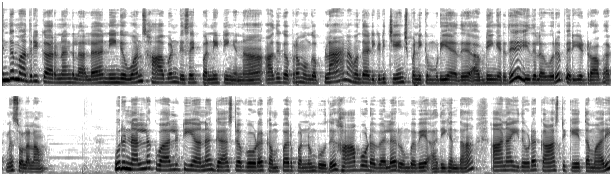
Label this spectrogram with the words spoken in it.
இந்த மாதிரி காரணங்களால் நீங்கள் ஒன்ஸ் ஹாபன் டிசைட் பண்ணிட்டீங்கன்னா அதுக்கப்புறம் உங்கள் பிளானை வந்து அடிக்கடி சேஞ்ச் பண்ணிக்க முடியாது அப்படிங்கிறது இதில் ஒரு பெரிய ட்ராபேக்னு சொல்லலாம். ஒரு நல்ல குவாலிட்டியான கேஸ் ஸ்டவ்வோட கம்பேர் பண்ணும்போது ஹாபோட விலை ரொம்பவே அதிகம்தான். ஆனால் இதோட காஸ்ட்டுக்கு ஏற்ற மாதிரி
